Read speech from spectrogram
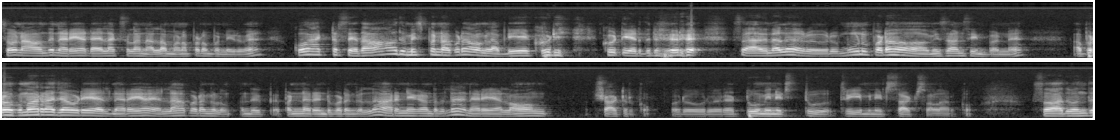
ஸோ நான் வந்து நிறையா டைலாக்ஸ் எல்லாம் நல்லா மனப்பாடம் பண்ணிடுவேன் கோ ஆக்டர்ஸ் ஏதாவது மிஸ் பண்ணால் கூட அவங்கள அப்படியே கூடி கூட்டி எடுத்துகிட்டு போயிடுவேன் ஸோ அதனால ஒரு ஒரு மூணு படம் மிஸ் ஆன் சீன் பண்ணேன். அப்புறம் குமார் ராஜாவுடைய நிறையா எல்லா படங்களும் அந்த பண்ண ரெண்டு படங்களில் அரண்யகாண்டத்தில் நிறைய லாங் ஷாட் இருக்கும். ஒரு ஒரு two minutes two three minutes shorts எல்லாம் இருக்கும். ஸோ அது வந்து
